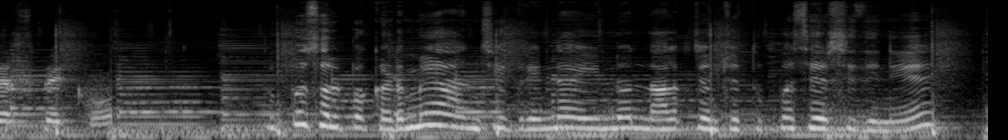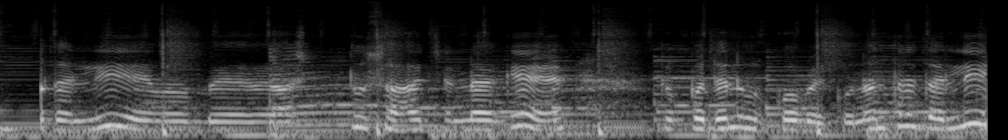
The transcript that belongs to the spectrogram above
ಬೆರೆಸ್ಬೇಕು. ತುಪ್ಪ ಸ್ವಲ್ಪ ಕಡಿಮೆ ಅನಿಸಿದ್ರಿಂದ ಇನ್ನೊಂದು ನಾಲ್ಕು ಚಮಚ ತುಪ್ಪ ಸೇರಿಸಿದ್ದೀನಿ. ತುಪ್ಪದಲ್ಲಿ ಅಷ್ಟು ಸಹ ಚೆನ್ನಾಗಿ ತುಪ್ಪದಲ್ಲಿ ಹುರ್ಕೋಬೇಕು. ನಂತರದಲ್ಲಿ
